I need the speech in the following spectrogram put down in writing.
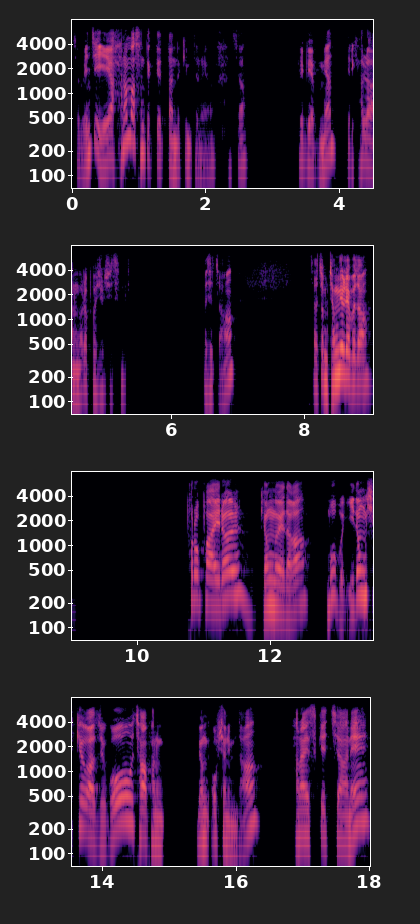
자, 왠지 얘 하나만 선택됐다는 느낌이 드네요. 그렇죠? preview해 보면 이렇게 흘러가는 것을 보실 수 있습니다. 아셨죠? 자 좀 정리를 해보죠. profile을 경로에다가 move 이동시켜 가지고 작업하는 명, 옵션입니다. 하나의 스케치 안에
